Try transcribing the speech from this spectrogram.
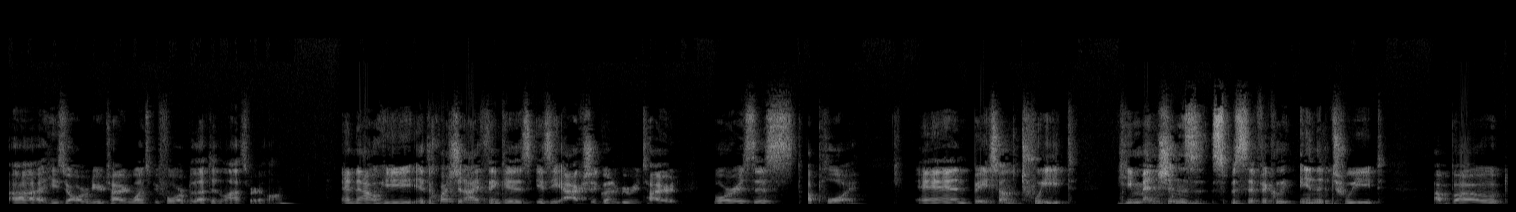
Uh, he's already retired once before, but that didn't last very long. And now he. The question I think is: Is he actually going to be retired, or is this a ploy? And based on the tweet, he mentions specifically in the tweet about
